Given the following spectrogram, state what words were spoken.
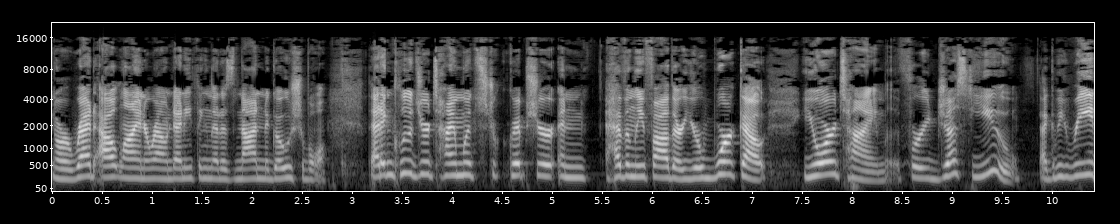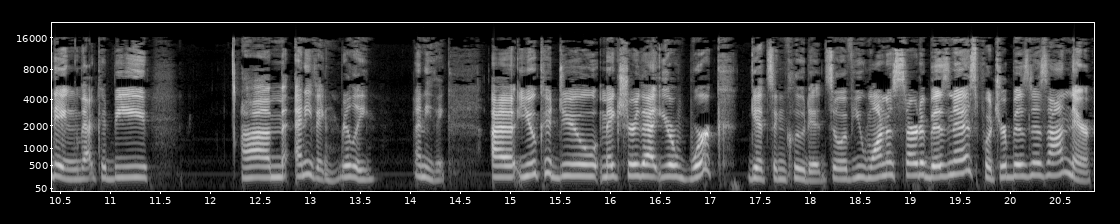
or a red outline around anything that is non negotiable. That includes your time with Scripture and Heavenly Father, your workout, your time for just you. That could be reading, that could be um, anything, really, anything. Uh, you could do make sure that your work gets included. So if you want to start a business, put your business on there.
